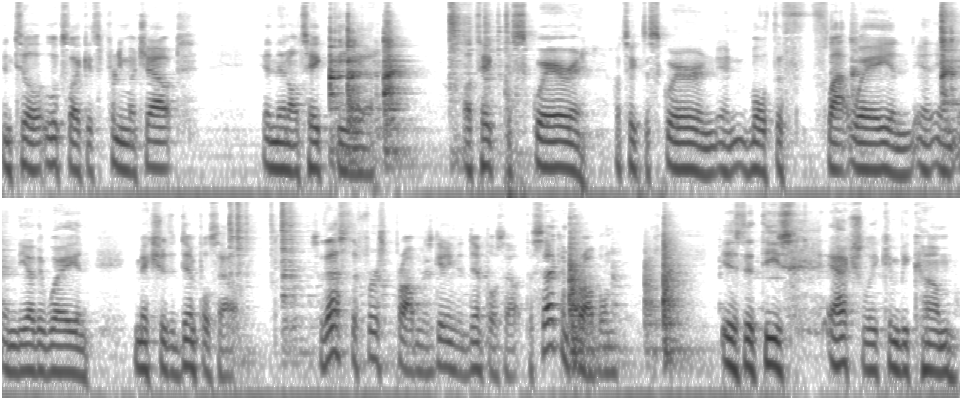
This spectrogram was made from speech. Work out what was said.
until it looks like it's pretty much out. And then I'll take the uh, I'll take the square and I'll take the square and, and both the flat way and, and, and the other way and make sure the dimple's out. So that's the first problem is getting the dimples out. The second problem is that these actually can become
